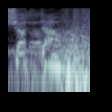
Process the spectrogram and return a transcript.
Shut down.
